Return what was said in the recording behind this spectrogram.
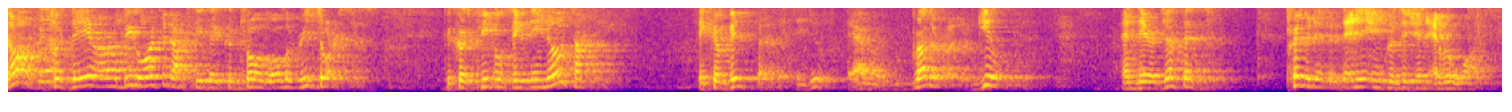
no, because they are a big orthodoxy that control all the resources. Because people think they know something. They convince them that they do. They have a brotherhood, a guild. And they're just as primitive as any Inquisition ever was.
